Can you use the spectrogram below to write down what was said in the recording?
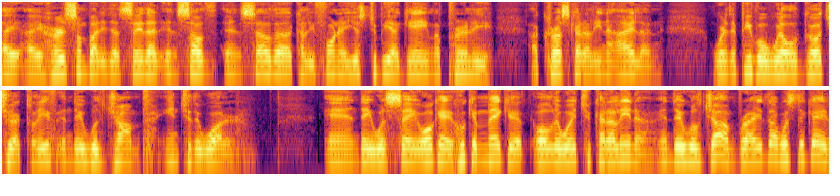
I, I heard somebody that say that in South in South uh, California used to be a game apparently across Catalina Island where the people will go to a cliff and they will jump into the water and they will say, okay, who can make it all the way to Carolina? And they will jump, right? That was the game.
